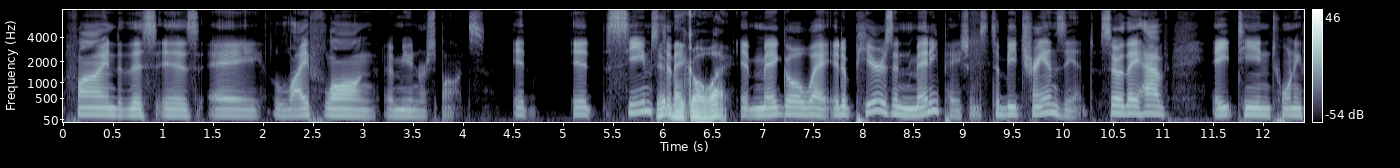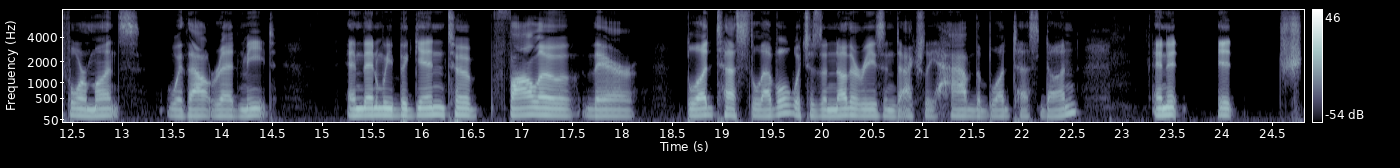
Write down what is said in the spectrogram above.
find this is a lifelong immune response. It seems it to may go away. It may go away. It appears in many patients to be transient. So they have 18, 24 months without red meat. And then we begin to follow their blood test level, which is another reason to actually have the blood test done. And it it tr-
